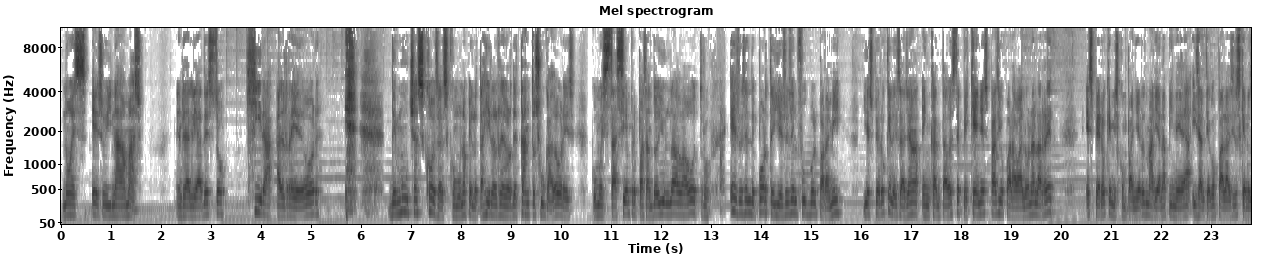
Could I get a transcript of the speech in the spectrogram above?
no es eso y nada más. En realidad esto gira alrededor de muchas cosas, como una pelota gira alrededor de tantos jugadores, como está siempre pasando de un lado a otro. Eso es el deporte y eso es el fútbol para mí. Y espero que les haya encantado este pequeño espacio para balón a la red. Espero que mis compañeros Mariana Pineda y Santiago Palacios, que nos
